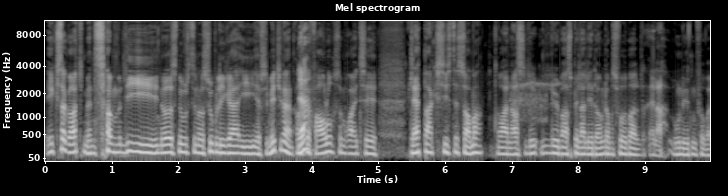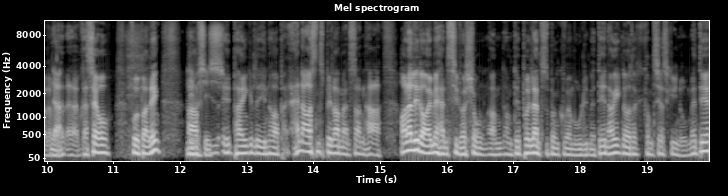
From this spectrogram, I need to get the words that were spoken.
ikke så godt, men som lige nåede at snuse til noget Superliga i FC Midtjylland. Ja. Oscar Faglo, som røg til Gladbach sidste sommer, hvor han også lø- løber og spiller lidt ungdomsfodbold, eller U19-fodbold, eller Ja. ja. reservefodbold, ikke? Har haft præcis. et par enkelte indhop. Han er også en spiller, man sådan har holder lidt øje med hans situation, om, om det på et eller andet tidspunkt kunne være muligt, men det er nok ikke noget, der kommer til at ske nu. Men det er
